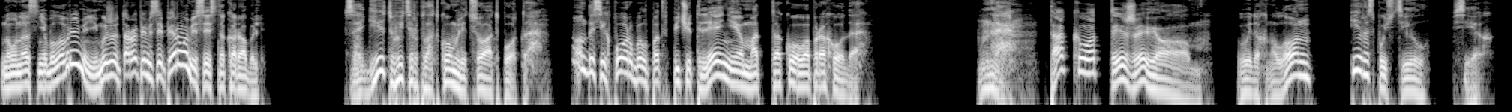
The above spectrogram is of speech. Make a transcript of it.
но у нас не было времени, мы же торопимся первыми сесть на корабль». Сагит вытер платком лицо от пота. Он до сих пор был под впечатлением от такого прохода. «Да, так вот и живем», — выдохнул он и распустил всех.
